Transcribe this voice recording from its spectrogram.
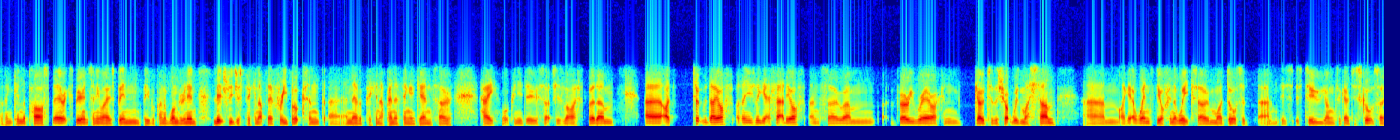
I think in the past, their experience anyway has been people kind of wandering in, literally just picking up their free books and uh, and never picking up anything again. So, hey, what can you do? Such is life. But um, uh, I took the day off. I don't usually get a Saturday off, and so um, very rare I can go to the shop with my son. Um, I get a Wednesday off in the week, so my daughter um, is is too young to go to school, so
